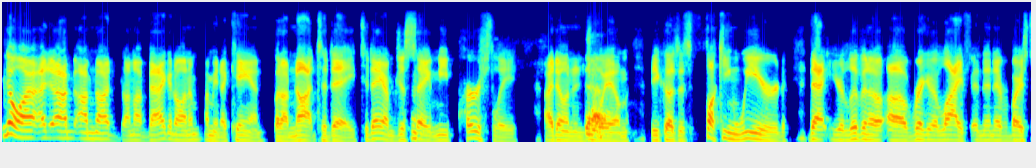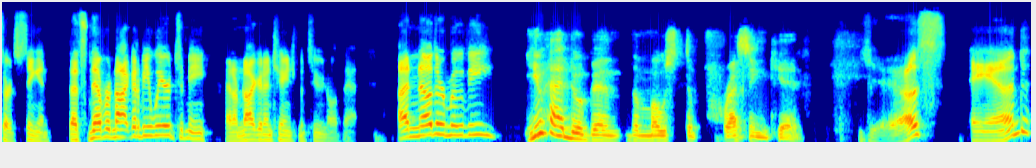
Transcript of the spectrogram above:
No, I, I, I'm, I'm not. I'm not bagging on him. I mean, I can, but I'm not today. Today, I'm just saying, me personally, I don't enjoy them because it's fucking weird that you're living a, a regular life and then everybody starts singing. That's never not going to be weird to me, and I'm not going to change my tune on that. Another movie, You had to have been the most depressing kid. yes, and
